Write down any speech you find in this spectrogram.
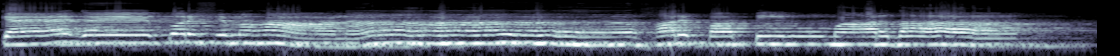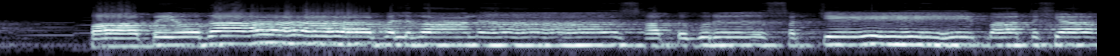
ਕਹਿ ਗਏ ਪੁਰਸ਼ ਮਹਾਨ, ਹਰ ਪਾਪੀ ਨੂੰ ਮਾਰਦਾ ਪਾਪ ਉਹਦਾ ਬਲਵਾਨ, ਸਤਿਗੁਰ ਸੱਚੇ ਪਾਤਸ਼ਾਹ।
